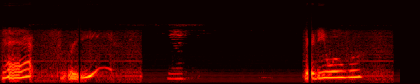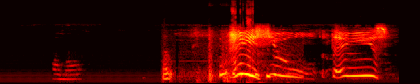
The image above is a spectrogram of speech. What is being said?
That free? Hmm. Video over? Almost. Oh. Peace, you thingies!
